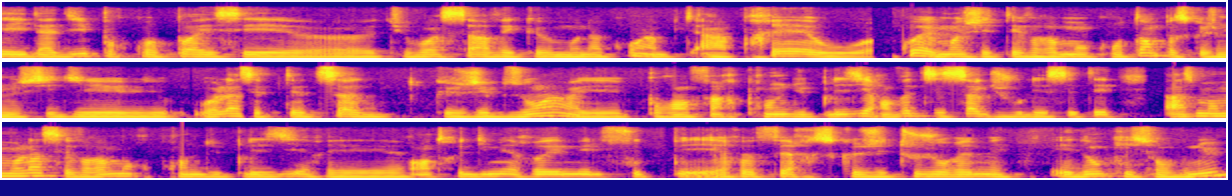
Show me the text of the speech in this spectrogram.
Et il a dit pourquoi pas essayer, euh, tu vois, ça avec euh, Monaco, un, prêt ou quoi. Et moi, j'étais vraiment content parce que je me suis dit, voilà, c'est peut-être ça que j'ai besoin et pour enfin reprendre du plaisir. En fait, c'est ça que je voulais. C'était à ce moment-là, c'est vraiment reprendre du plaisir et entre guillemets re-aimer le foot et refaire ce que j'ai toujours aimé. Et donc, ils sont venus.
